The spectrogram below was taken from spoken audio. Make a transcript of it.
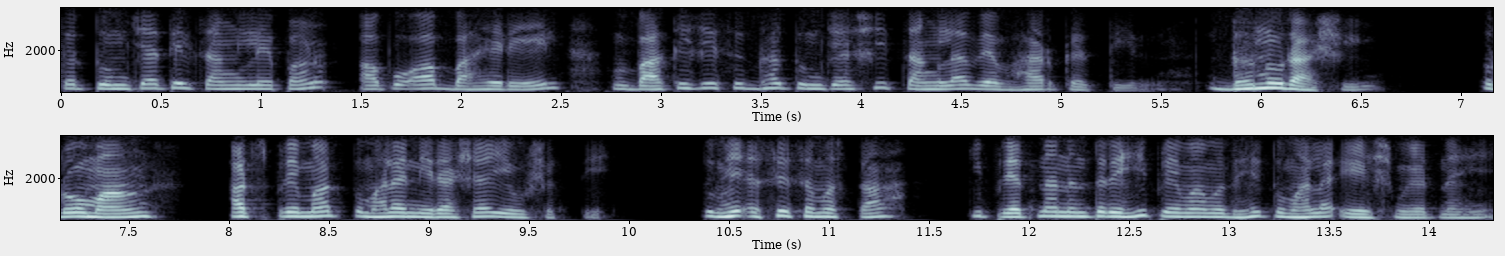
तर तुमच्यातील चांगलेपण आपोआप बाहेर येईल बाकीचे सुद्धा तुमच्याशी चांगला व्यवहार करतील. धनुराशी. रोमांस. आज प्रेमात तुम्हाला निराशा येऊ शकते. तुम्ही असे समजता की प्रयत्नानंतरही प्रेमामध्ये तुम्हाला यश मिळत नाही.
